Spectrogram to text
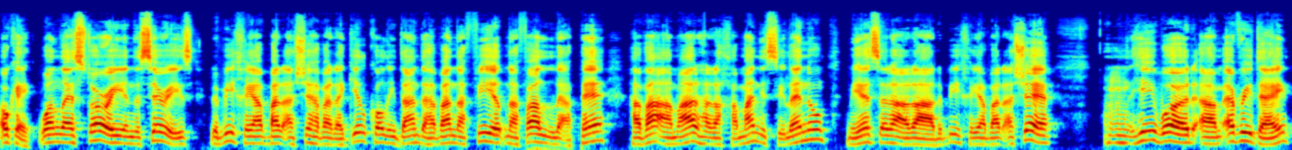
Okay, one last story in the series. Rabbi Chaya bar Ashi kol idan nafil nafal hava amar harachaman yisilenu miyeser hara. Rabbi Chaya bar Ashi he would um, every day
